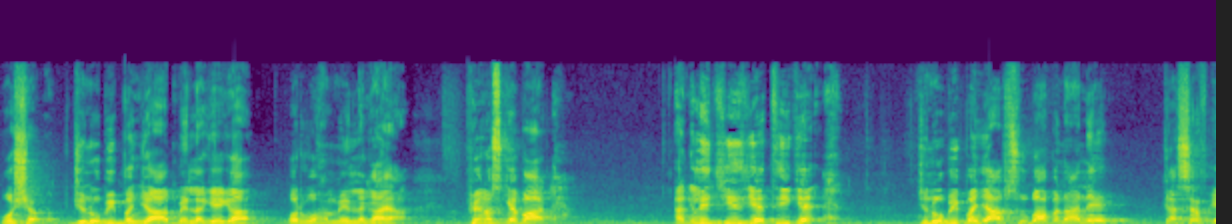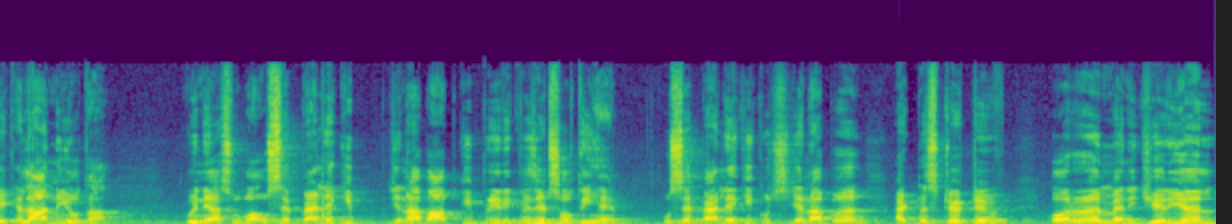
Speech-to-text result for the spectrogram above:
वो जनूबी पंजाब में लगेगा और वो हमने लगाया। फिर उसके बाद अगली चीज़ ये थी कि जनूबी पंजाब सूबा बनाने का सिर्फ़ एक ऐलान नहीं होता कोई नया सूबा। उससे पहले की जनाब आपकी प्री रिक्विजिट्स होती हैं। उससे पहले की कुछ जनाब एडमिनिस्ट्रेटिव और मैनेजरियल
